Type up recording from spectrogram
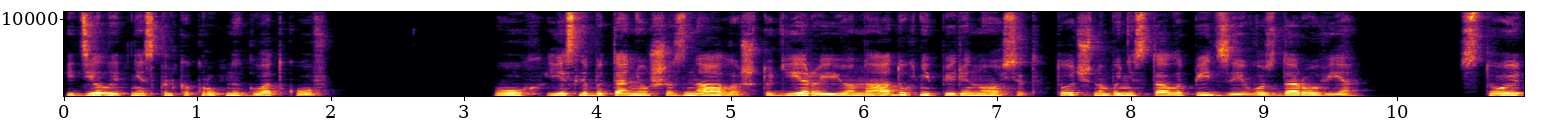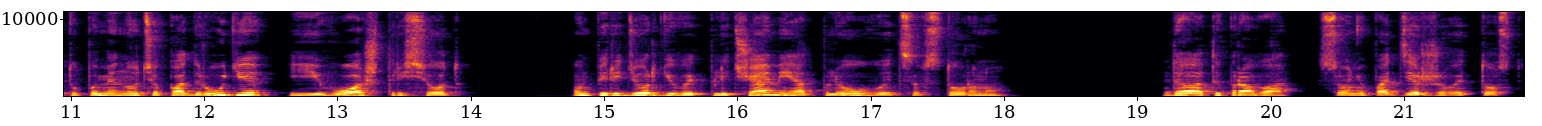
и делает несколько крупных глотков. Ох, если бы Танюша знала, что Гера ее на дух не переносит, точно бы не стала пить за его здоровье. Стоит упомянуть о подруге, и его аж трясет. Он передергивает плечами и отплевывается в сторону. «Да, ты права», — Соню поддерживает тост.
